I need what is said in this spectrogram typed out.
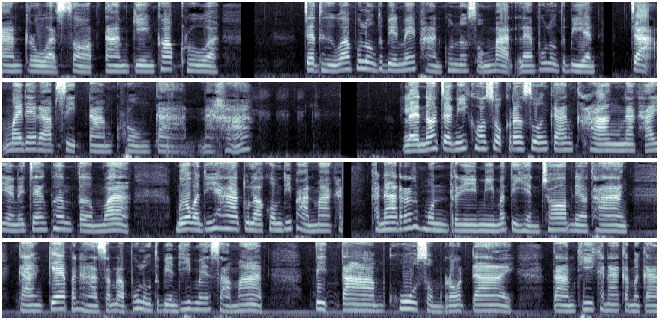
การตรวจสอบตามเกณฑ์ครอบครัว จะถือว่าผู้ลงทะเบียนไม่ผ่านคุณสมบัติและผู้ลงทะเบียนจะไม่ได้รับสิทธิ์ตามโครงการนะคะ และนอกจากนี้โฆษกกระทรวงการคลังนะคะยังได้แจ้งเพิ่มเติมว่า เมื่อวันที่ 5 ตุลาคมที่ผ่านมาคณะรัฐมนตรีมีมติเห็นชอบแนวทาง การแก้ปัญหาสำหรับผู้ลงทะเบียนที่ไม่สามารถติดตามคู่สมรสได้ ตามที่คณะกรรมการ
